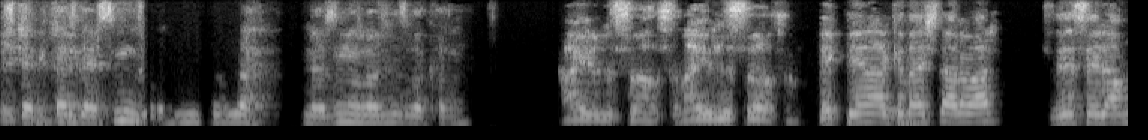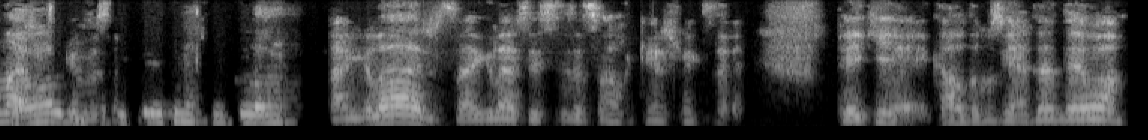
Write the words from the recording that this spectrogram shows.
İşte Beşinci birkaç yıl. dersimiz var. İnşallah mezun olacağız bakalım. Hayırlısı olsun, hayırlısı olsun. Bekleyen arkadaşlar var. Size selamlar. Tamam olun. Saygılar, saygılar. Sesinize sağlık. Görüşmek üzere. Peki, kaldığımız yerden devam.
